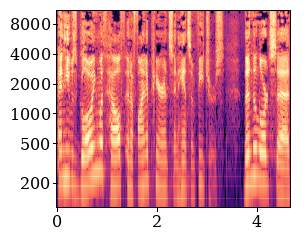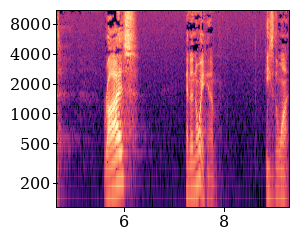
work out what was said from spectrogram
and he was glowing with health and a fine appearance and handsome features. Then the Lord said, Rise and anoint him. He's the one.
